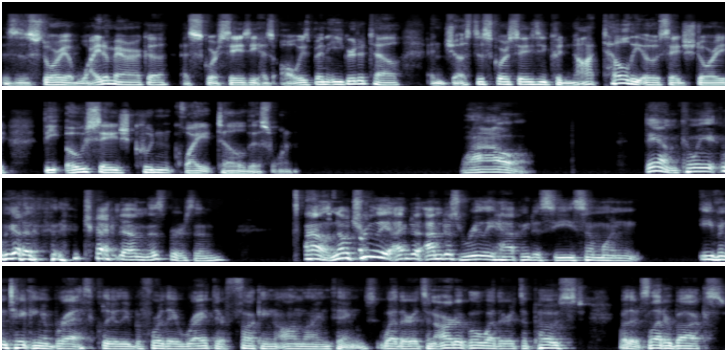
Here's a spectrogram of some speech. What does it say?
This is a story of white America, as Scorsese has always been eager to tell. And just as Scorsese could not tell the Osage story, the Osage couldn't quite tell this one. Wow. Damn, can we we gotta track down this person. Wow, no, truly, I'm just, I'm just really happy to see someone even taking a breath clearly before they write their fucking online things, whether it's an article, whether it's a post, whether it's Letterboxd,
